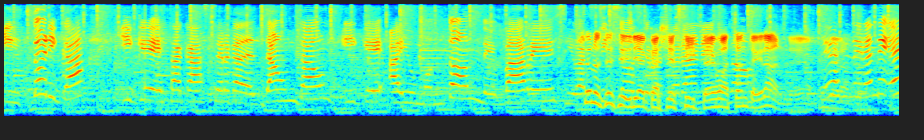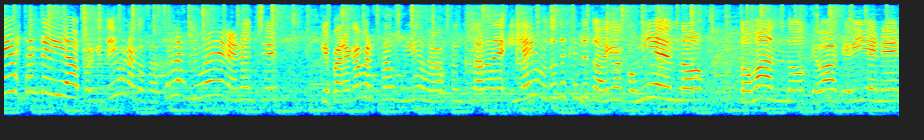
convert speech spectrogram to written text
histórica y que está acá cerca del downtown y que hay un montón de bares y Yo no sé si barcitos diría callecita, es bastante No. grande. eh, Es bastante bastante grande y hay bastante vida, porque te digo una cosa, son las 9 de la noche, que para acá, para Estados Unidos, es bastante tarde, y hay un montón de gente todavía comiendo, tomando, que va, que viene.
